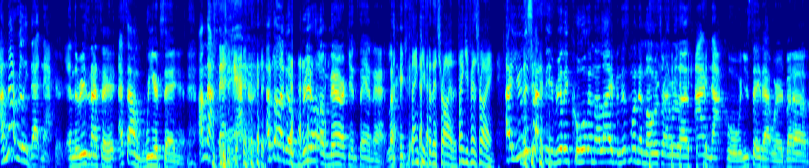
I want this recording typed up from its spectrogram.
I'm not really that knackered, and the reason I say it, I sound weird saying it. I'm not that knackered. I sound like a real American saying that. Like, Thank you for the try. Thank you for trying. I usually try to be really cool in my life, and this is one of the moments where I realize I'm not cool when you say that word. But um,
